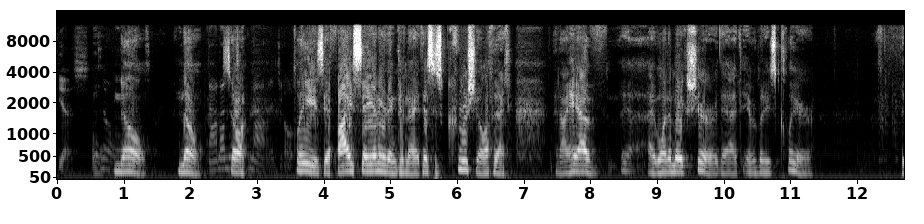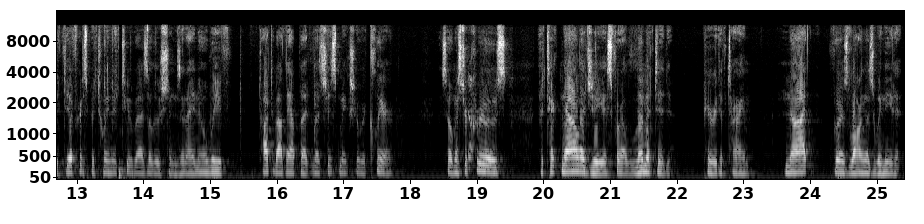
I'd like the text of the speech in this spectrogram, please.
Yes. No, no. Not on the So, technology. Oh. please, if I say anything tonight, this is crucial that, that I have, I want to make sure that everybody's clear the difference between the two resolutions, and I know we've talked about that, but let's just make sure we're clear. So, Mr. Cruz, the technology is for a limited period of time, not for as long as we need it,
